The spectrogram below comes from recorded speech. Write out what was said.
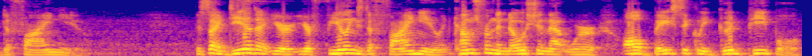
define you. This idea that your, your feelings define you, it comes from the notion that we're all basically good people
